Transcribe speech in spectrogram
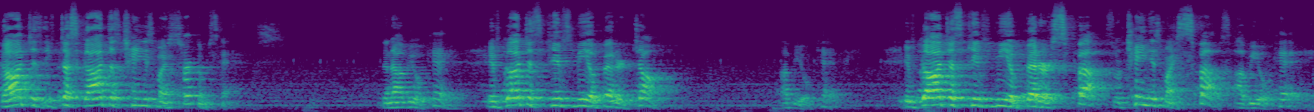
God just, if just God just changes my circumstance, then I'll be okay. If God just gives me a better job, I'll be okay. If God just gives me a better spouse or changes my spouse, I'll be okay.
